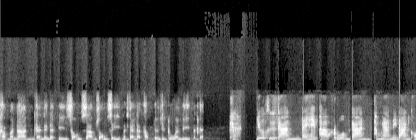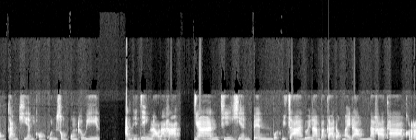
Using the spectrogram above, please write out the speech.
ทำมานานเหมือนกันตั้งแต่ปีสองสามสองสี่เหมือนกันนะครับ จนถึงทุกวันนี้เหมือนกันค่ะนี่ก็คือการได้ให้ภาพรวมการทำงานในด้านของการเขียนของคุณสมพงษ์ทวี อันที่จริงแล้วนะคะ งานที่เขียนเป็นบทวิจารณ์ด้วยนามปากกาดอกไม้ดำนะคะ ถ้าใคร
